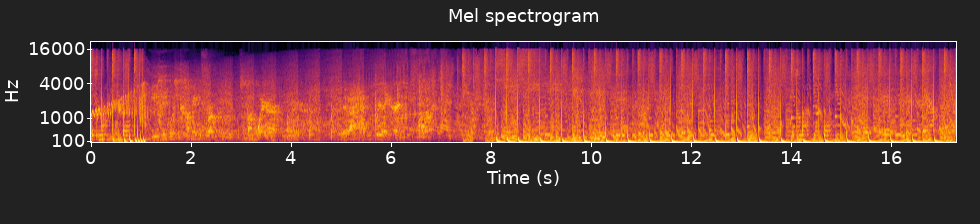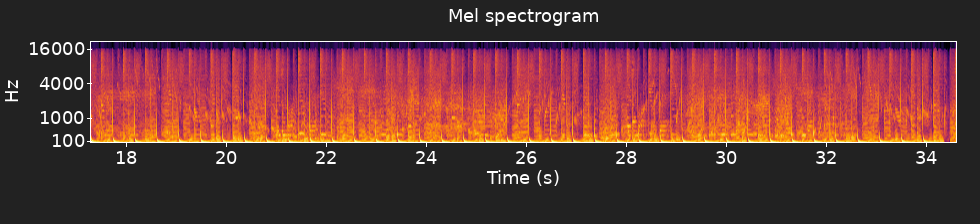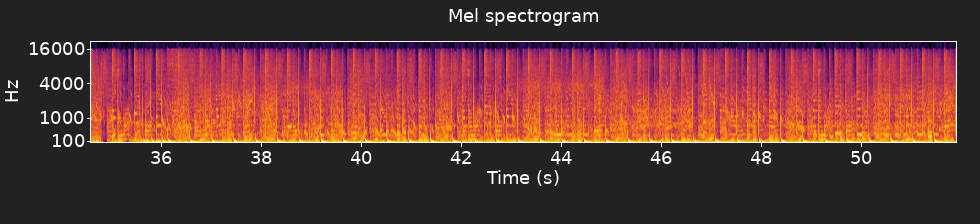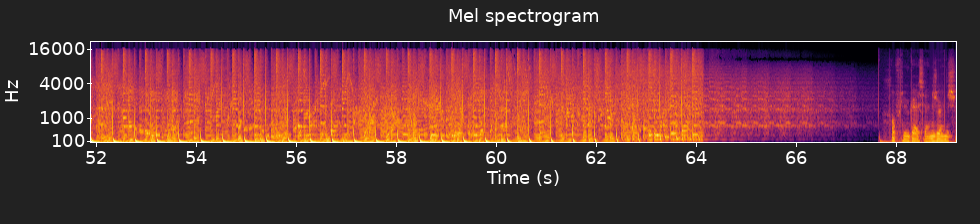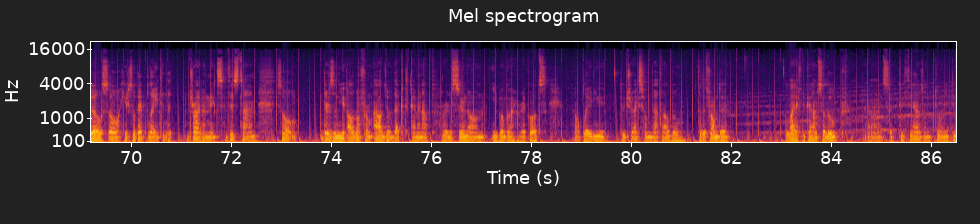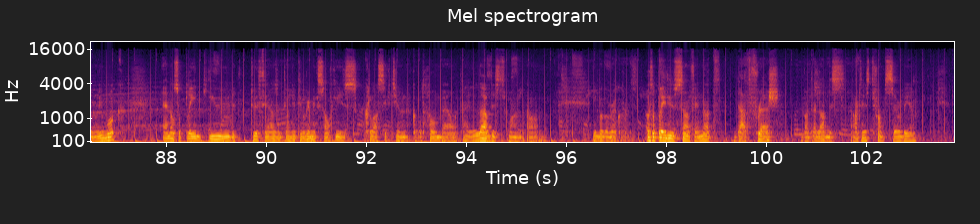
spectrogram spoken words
Music was coming from you guys are enjoying the show. So here's what I played in the driver mix this time. So there's a new album from Audio Audiodact coming up really soon on Iboga Records. I'll play you two tracks from that album. Started from the Life Becomes a Loop. Uh, it's a 2022 rework. And also played you the 2022 remix of his classic tune called Homebound. I love this one on Iboga Records. I also played you something not that fresh, but I love this artist from Serbia.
